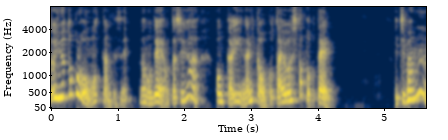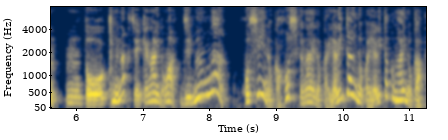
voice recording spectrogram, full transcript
というところを思ったんですね。なので、私が今回何かお答えをしたとて、一番、うんと、決めなくちゃいけないのは、自分が欲しいのか欲しくないのか、やりたいのかやりたくないのか、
